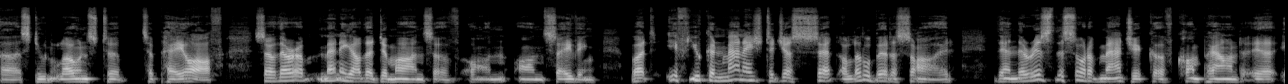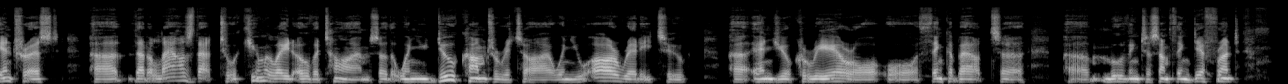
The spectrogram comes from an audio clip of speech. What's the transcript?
uh, student loans to to pay off. So there are many other demands of on on saving. But if you can manage to just set a little bit aside, then there is this sort of magic of compound uh, interest uh, that allows that to accumulate over time, so that when you do come to retire, when you are ready to uh, end your career or or think about uh, uh, moving to something different.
